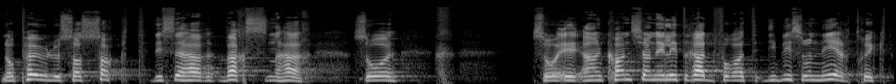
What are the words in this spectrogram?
når Paulus har sagt disse her versene her, så, så er han kanskje han er litt redd for at de blir så nedtrykt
